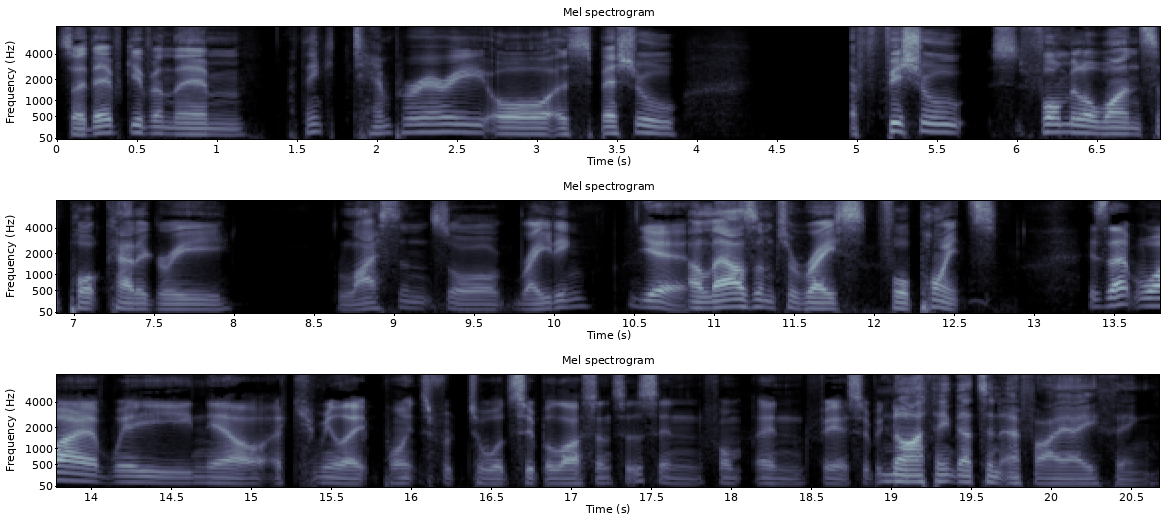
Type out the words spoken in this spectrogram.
So they've given them, I think, temporary or a special official s- Formula One support category license or rating yeah. allows them to race for points. Is that why we now accumulate points for, towards super licenses in form in Fiat Supercars? No, I think that's an FIA thing.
